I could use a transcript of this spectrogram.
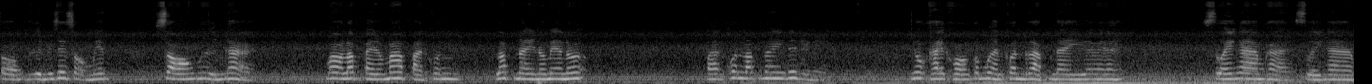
สองผืนไม่ใช่สองเม็ดสองผืนค่ะมาเอารับไปแล้วมาป่านคนรับในเนาะแม่เนาะป่านคนรับในได้ดีนี้ยกขายของก็เหมือนคนรับในใช่ไหม สวยงามค่ะ สวยงาม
